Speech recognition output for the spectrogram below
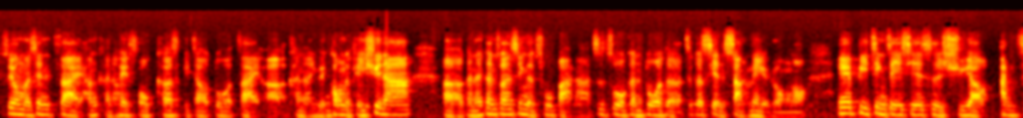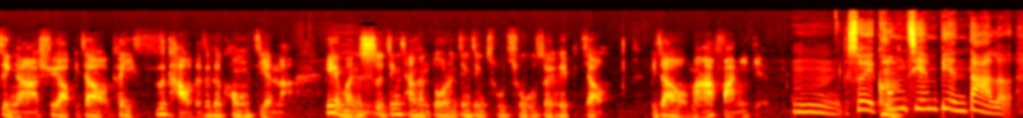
所以我们现在很可能会 focus 比较多在呃，可能员工的培训啊，呃，可能更专心的出版啊，制作更多的这个线上内容哦。因为毕竟这些是需要安静啊，需要比较可以思考的这个空间啦。因为门市经常很多人进进出出，所以会比较比较麻烦一点。嗯，所以空间变大了，嗯、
